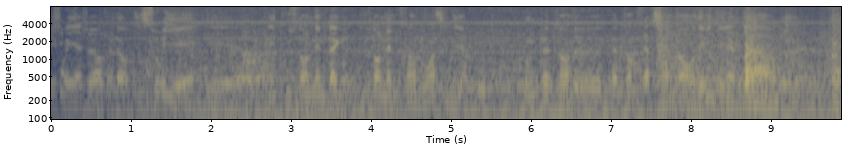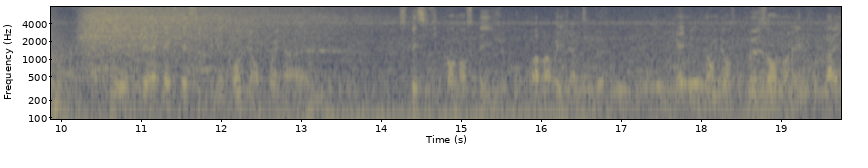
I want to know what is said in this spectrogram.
Les voyageurs, je leur dis souriez, et euh, on est tous dans le même wagon, tous dans le même train, pour ainsi dire. Donc pas besoin de, pas besoin de faire semblant, d'éviter les regards, de, tous, les, tous les réflexes classiques du métro qui en font une, spécifiquement dans ce pays, je trouve, pour avoir voyagé un petit peu. Il y a quand même une ambiance pesante dans les métros de Paris.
